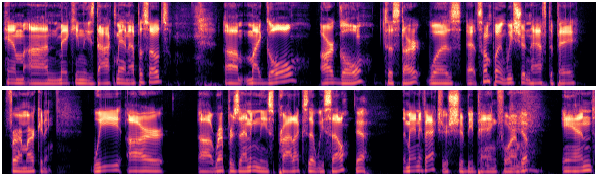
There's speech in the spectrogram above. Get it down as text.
him on making these docman episodes um, my goal our goal to start was at some point we shouldn't have to pay for our marketing we are uh, representing these products that we sell Yeah. the manufacturers should be paying for them. Yep. And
